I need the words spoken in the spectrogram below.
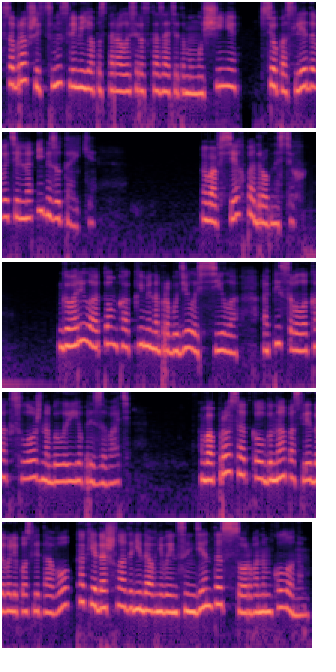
Собравшись с мыслями, я постаралась рассказать этому мужчине все последовательно и без утайки. Во всех подробностях. Говорила о том, как именно пробудилась сила, описывала, как сложно было ее призывать. Вопросы от колдуна последовали после того, как я дошла до недавнего инцидента с сорванным кулоном.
